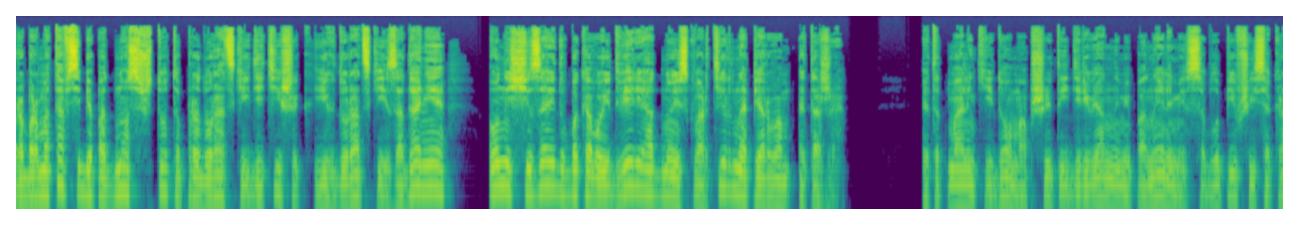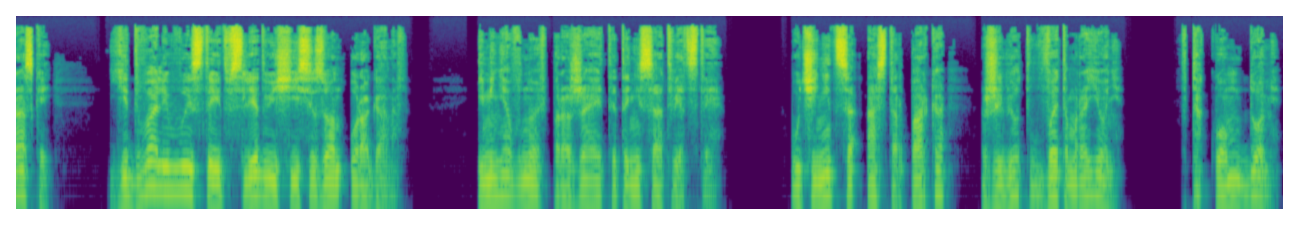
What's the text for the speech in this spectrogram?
Пробормотав себе под нос что-то про дурацких детишек и их дурацкие задания, он исчезает в боковой двери одной из квартир на первом этаже. Этот маленький дом, обшитый деревянными панелями с облупившейся краской, едва ли выстоит в следующий сезон ураганов. И меня вновь поражает это несоответствие. Ученица Астер Парка живет в этом районе в таком доме.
